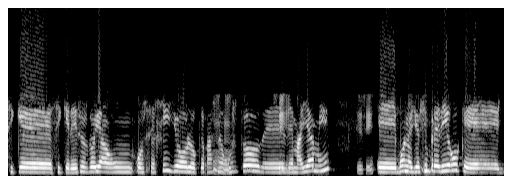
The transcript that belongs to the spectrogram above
sí que si queréis os doy algún consejillo, lo que más me gustó de, de Miami eh, bueno, yo siempre digo que,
